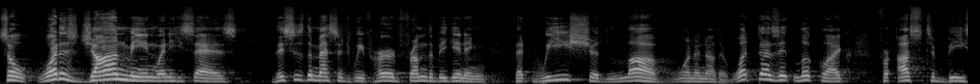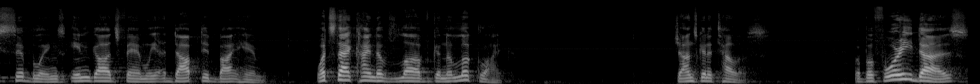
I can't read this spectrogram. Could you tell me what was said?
So, what does John mean when he says, This is the message we've heard from the beginning that we should love one another? What does it look like for us to be siblings in God's family, adopted by Him? What's that kind of love going to look like? John's going to tell us. But before he does,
